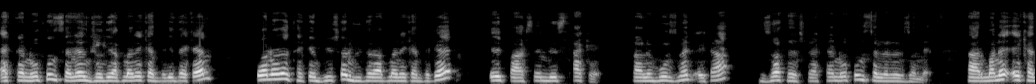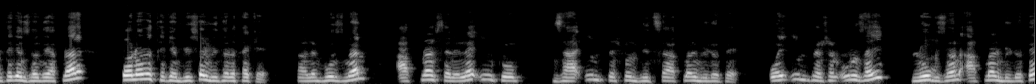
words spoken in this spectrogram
একটা নতুন চ্যানেল যদি আপনার এখান থেকে দেখেন, পনেরো থেকে বিশের ভিতরে আপনার এখান থেকে এই পার্সেন্টেজ থাকে। তাহলে বুঝবেন এটা যথেষ্ট একটা নতুন চ্যানেলের জন্য। তার মানে এখান থেকে যদি আপনার পনেরো থেকে বিশের ভিতরে থাকে, তাহলে বুঝবেন আপনার চ্যানেলে ইউটিউব যা ইমপ্রেশন দিচ্ছে আপনার ভিডিওতে ওই ইমপ্রেশন অনুযায়ী লোকজন আপনার ভিডিওতে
